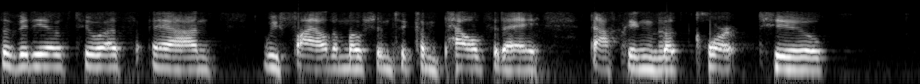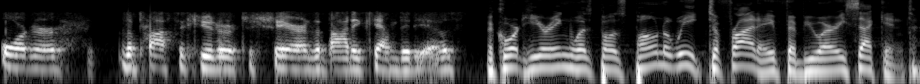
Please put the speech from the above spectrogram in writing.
the videos to us, and we filed a motion to compel today asking the court to order the prosecutor to share the body cam videos. The court hearing was postponed a week to Friday, February 2nd.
